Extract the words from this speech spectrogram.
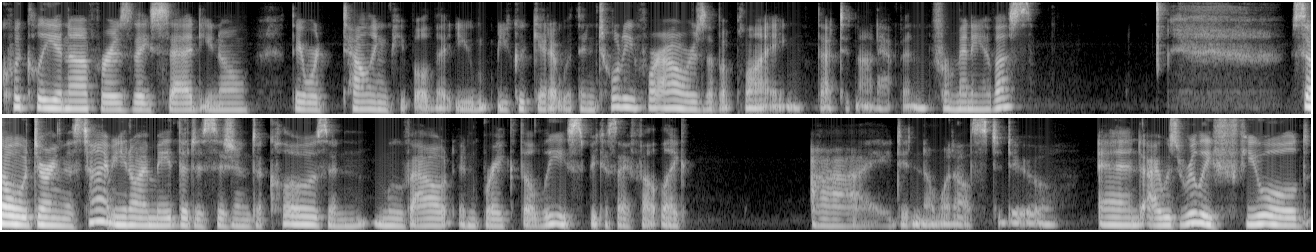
quickly enough, or as they said, you know, they were telling people that you you could get it within 24 hours of applying. That did not happen for many of us. So during this time, you know, I made the decision to close and move out and break the lease because I felt like I didn't know what else to do. And I was really fueled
